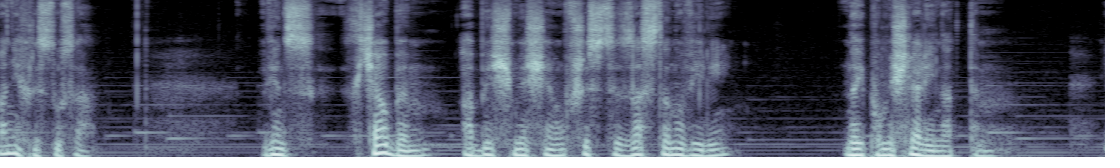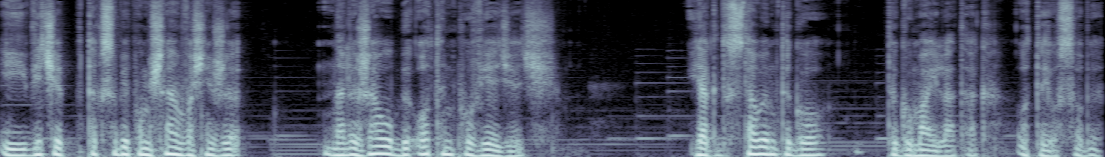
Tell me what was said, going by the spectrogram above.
a nie Chrystusa. Więc chciałbym, abyśmy się wszyscy zastanowili, no i pomyśleli nad tym. I wiecie, tak sobie pomyślałem właśnie, że należałoby o tym powiedzieć. Jak dostałem tego, tego maila, tak, od tej osoby,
